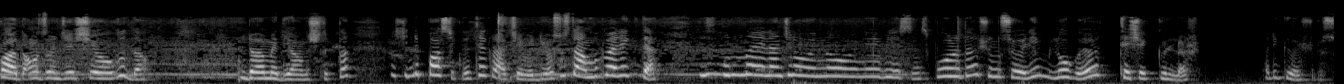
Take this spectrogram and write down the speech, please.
Pardon az önce şey oldu da dövmedi yanlışlıkla. E Şimdi paslıkla tekrar çeviriyorsunuz. Tamam bu böyle gider. Siz bununla eğlenceli oyunlar oynayabilirsiniz. Bu arada şunu söyleyeyim. Logoya teşekkürler. Hadi görüşürüz.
